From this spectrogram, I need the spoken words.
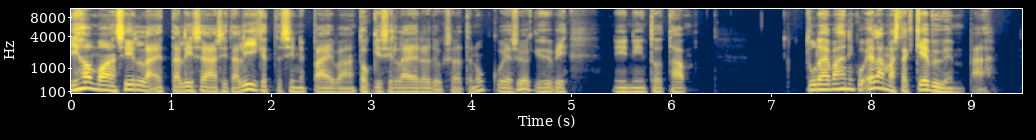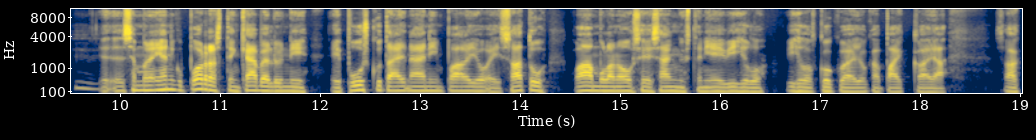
ihan vain sillä, että lisää sitä liikettä sinne päivään, toki sillä edellytyksellä, että nukkuu ja syökin hyvin, niin, niin tota, tulee vähän niin kuin elämästä kevyempää. Mm. Semmoinen ihan niin kuin porrasten kävely, niin ei puuskuta enää niin paljon, ei satu, kun aamulla nousee sängystä, niin ei vihlo, vihlot koko ajan joka paikkaa ja saa,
